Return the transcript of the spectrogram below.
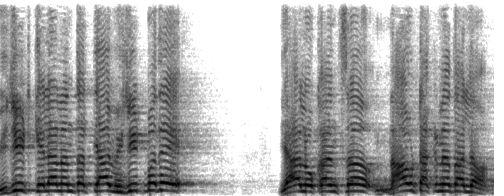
व्हिजिट केल्यानंतर त्या व्हिजिटमध्ये या लोकांचं नाव टाकण्यात आलं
